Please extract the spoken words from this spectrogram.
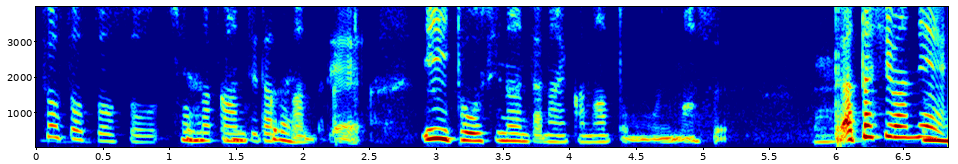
そうそうそうそう、そんな感じだったんで、いい投資なんじゃないかなと思います。で私はね、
